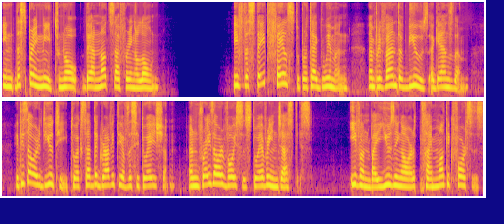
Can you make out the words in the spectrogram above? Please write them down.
in desperate need to know they are not suffering alone. If the state fails to protect women and prevent abuse against them, it is our duty to accept the gravity of the situation and raise our voices to every injustice, even by using our thymotic forces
